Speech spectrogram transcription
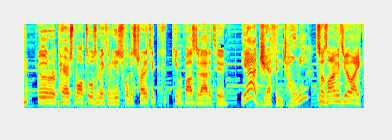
you're able to repair small tools and make them useful. Just try to take, keep a positive attitude. yeah, Jeff and Tony? So as long as you're like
